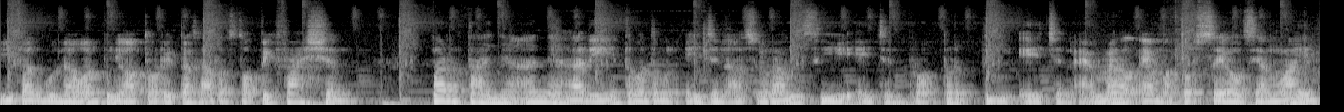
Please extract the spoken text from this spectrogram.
Ivan Gunawan punya otoritas atas topik fashion. Pertanyaannya hari ini teman-teman agent asuransi, agent properti, agent MLM atau sales yang lain,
